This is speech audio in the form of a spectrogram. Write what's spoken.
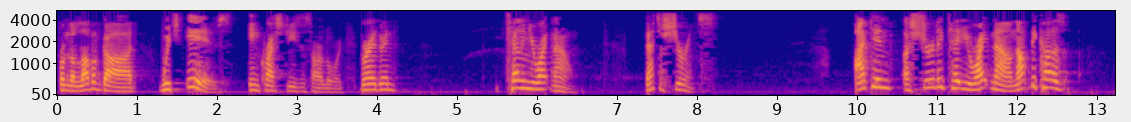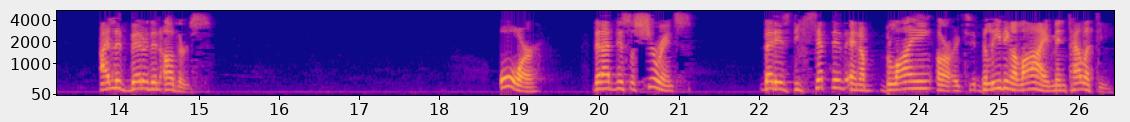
from the love of God, which is in Christ Jesus our Lord. Brethren, I'm telling you right now, that's assurance. I can assuredly tell you right now, not because I live better than others, or that I have this assurance that is deceptive and a blind or believing a lie mentality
